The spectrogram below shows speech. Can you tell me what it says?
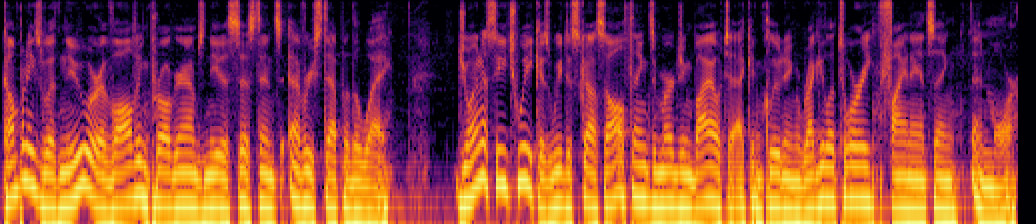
Companies with new or evolving programs need assistance every step of the way. Join us each week as we discuss all things emerging biotech, including regulatory, financing, and more.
